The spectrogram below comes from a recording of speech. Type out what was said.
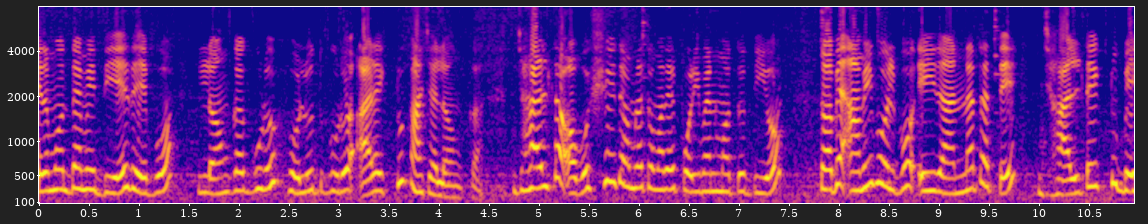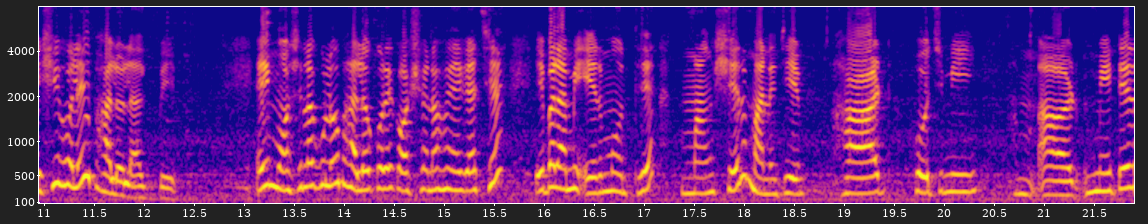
এর মধ্যে আমি দিয়ে দেব লঙ্কা গুঁড়ো, হলুদ গুঁড়ো আর একটু কাঁচা লঙ্কা। ঝালটা অবশ্যই তোমরা তোমাদের পরিমাণ মতো দিও, তবে আমি বলব এই রান্নাটাতে ঝালটা একটু বেশি হলেই ভালো লাগবে। এই মশলাগুলো ভালো করে কষানো হয়ে গেছে, এবার আমি এর মধ্যে মাংসের মানে যে হাড়, হজমি আর মেটের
